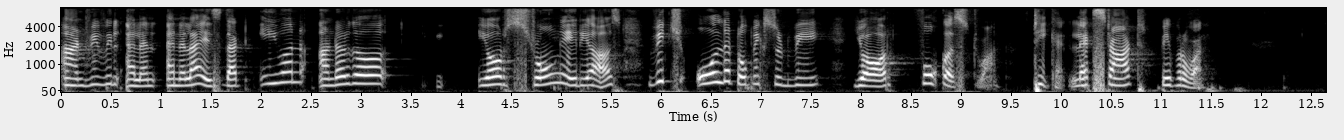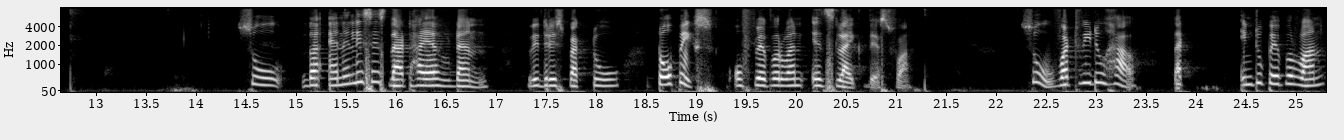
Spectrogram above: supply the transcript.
and we will analyze that even under the your strong areas which all the topics should be your focused one. Okay, let's start paper 1 so the analysis that I have done with respect to topics of paper 1 is like this one. So what we do have that into paper 1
